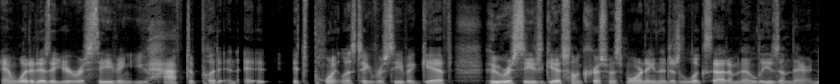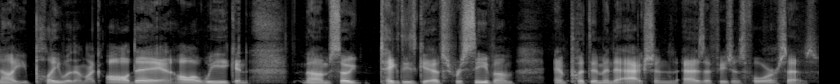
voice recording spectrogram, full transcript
and what it is that you're receiving, you have to put it in. It, it's pointless to receive a gift. Who receives gifts on Christmas morning and then just looks at them and then leaves them there? No, you play with them like all day and all week. And um, so take these gifts, receive them, and put them into action as Ephesians 4 says.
